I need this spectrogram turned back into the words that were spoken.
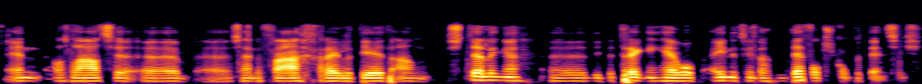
en als laatste zijn de vragen gerelateerd aan stellingen die betrekking hebben op 21 DevOps competenties.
